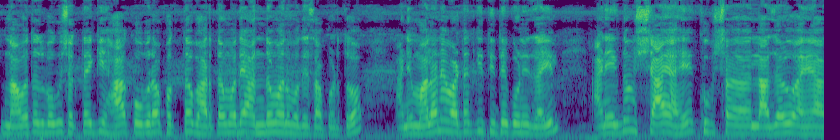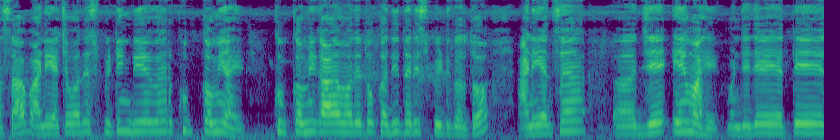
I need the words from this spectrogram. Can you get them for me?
नावातच बघू शकताय की हा कोबरा फक्त भारतामध्ये अंदमानमध्ये सापडतो. आणि मला नाही वाटत की तिथे कोणी जाईल. आणि एकदम शाय आहे खूप शा लाजाळू आहे हा साप. आणि याच्यामध्ये स्पिटिंग बिहेवियर खूप कमी आहे. खूप कमी काळामध्ये तो कधीतरी स्पीड करतो. आणि याचं जे एम आहे म्हणजे जे ते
